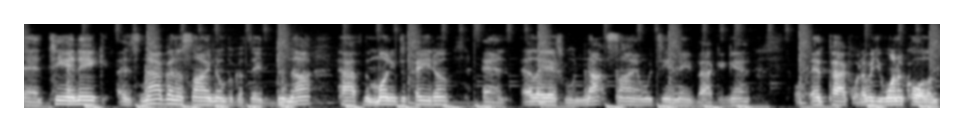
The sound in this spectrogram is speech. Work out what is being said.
and TNA is not going to sign them because they do not have the money to pay them, and LAX will not sign with TNA back again, or Impact, whatever you want to call them.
